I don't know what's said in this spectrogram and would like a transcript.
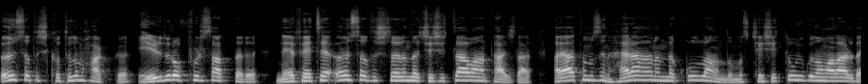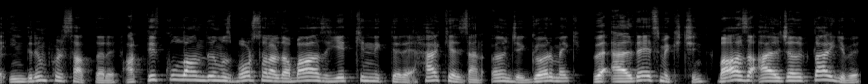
ön satış katılım hakkı, airdrop fırsatları, NFT ön satışlarında çeşitli avantajlar, hayatımızın her anında kullandığımız çeşitli uygulamalarda indirim fırsatları, aktif kullandığımız borsalarda bazı yetkinlikleri herkesten önce görmek ve elde etmek için bazı ayrıcalıklar gibi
